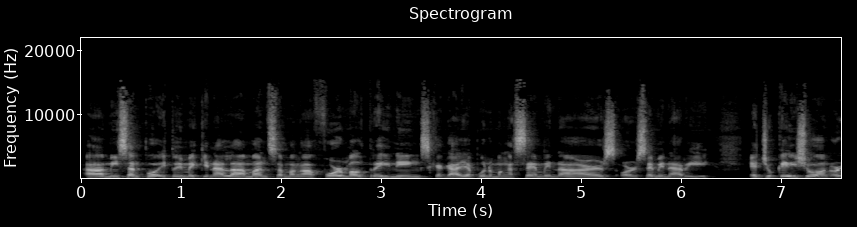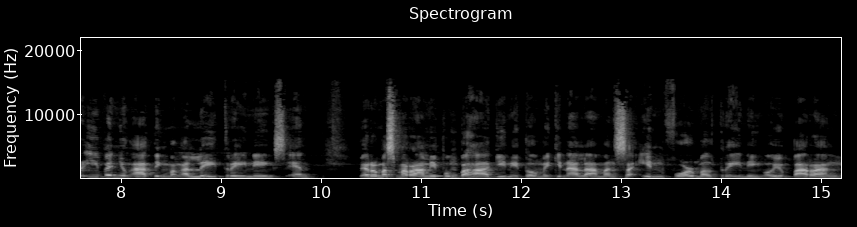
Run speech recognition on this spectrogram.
Uh, minsan po ito ay may kinalaman sa mga formal trainings kagaya po ng mga seminars or seminary education or even yung ating mga lay trainings and pero mas marami pong bahagi nito may kinalaman sa informal training o yung parang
